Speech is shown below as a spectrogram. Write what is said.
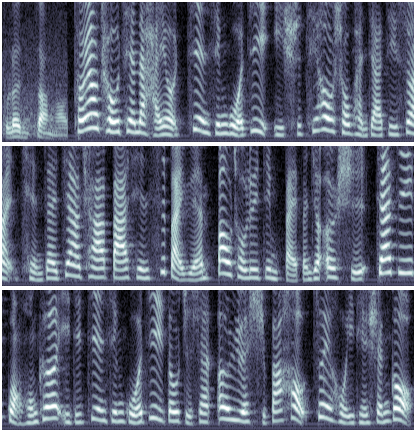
不认账哦。同样抽签的还有建新国际，以十七号收盘价计算，潜在价差八千四百元，报酬率近百分之二十。加基、广鸿科以及建新国际都只剩二月十八号最后一天申购，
